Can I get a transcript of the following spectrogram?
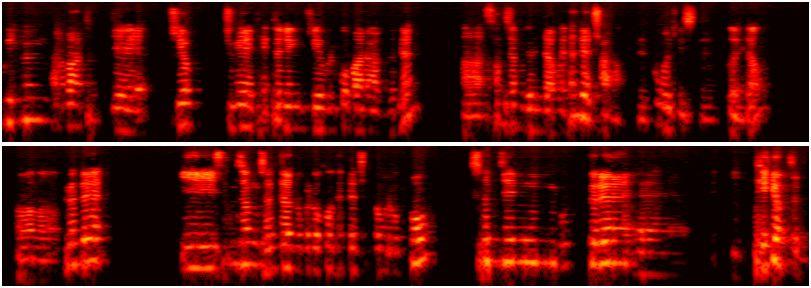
우리는 아마 이제 기업 중에 대표적인 기업을 꼽아라 그러면 아, 삼성전자와 현대차를 꼽을 수 있을 거예요. 어, 그런데 이 삼성전자도 그렇고 현대차도 그렇고 선진국들의 에, 이 대기업들을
